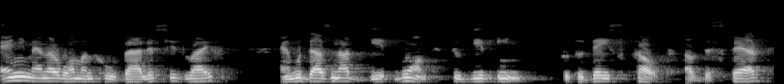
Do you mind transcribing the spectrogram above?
Any man or woman who values his life and who does not want to give in to today's cult of despair,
